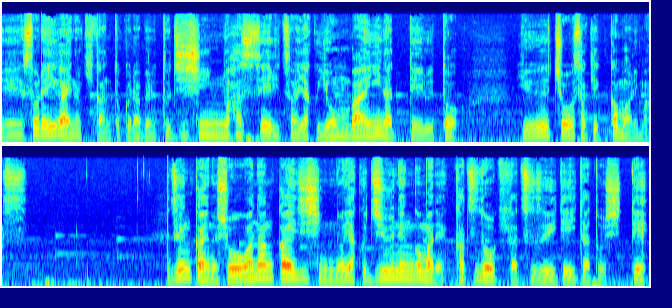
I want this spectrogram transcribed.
えー、それ以外の期間と比べると地震の発生率は約4倍になっているという調査結果もあります。前回の昭和南海地震の約10年後まで活動期が続いていたとして、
